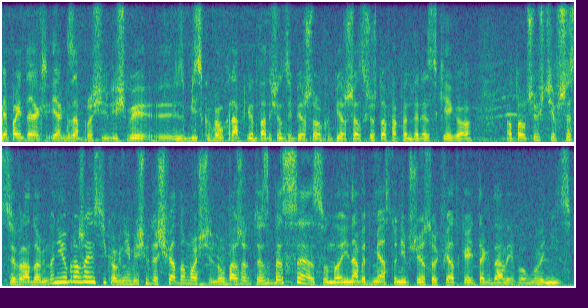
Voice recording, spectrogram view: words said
ja pamiętam jak, jak zaprosiliśmy y, z biskupem Hrabkiem w 2001 roku pierwszy raz Krzysztofa Pendereckiego, no to oczywiście wszyscy w Radomiu, no nie obrażając nikogo, nie mieliśmy tej świadomości, no uważam, że to jest bez sensu, no i nawet miasto nie przyniosło kwiatka i tak dalej, w ogóle nic.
